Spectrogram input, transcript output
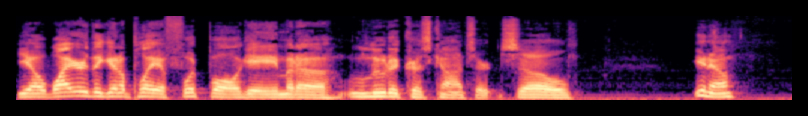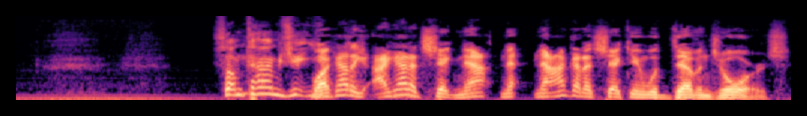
you know, why are they going to play a football game at a Ludacris concert? So, you know, sometimes you. Well, I gotta, I gotta check now. Now, now I gotta check in with Devean George,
